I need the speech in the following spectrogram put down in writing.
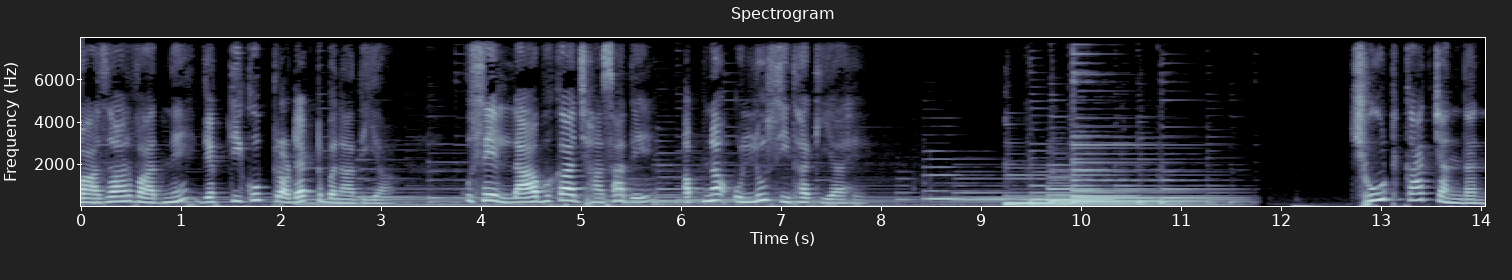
बाजारवाद ने व्यक्ति को प्रोडक्ट बना दिया। उसे लाभ का झांसा दे अपना उल्लू सीधा किया है। छूट का चंदन।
